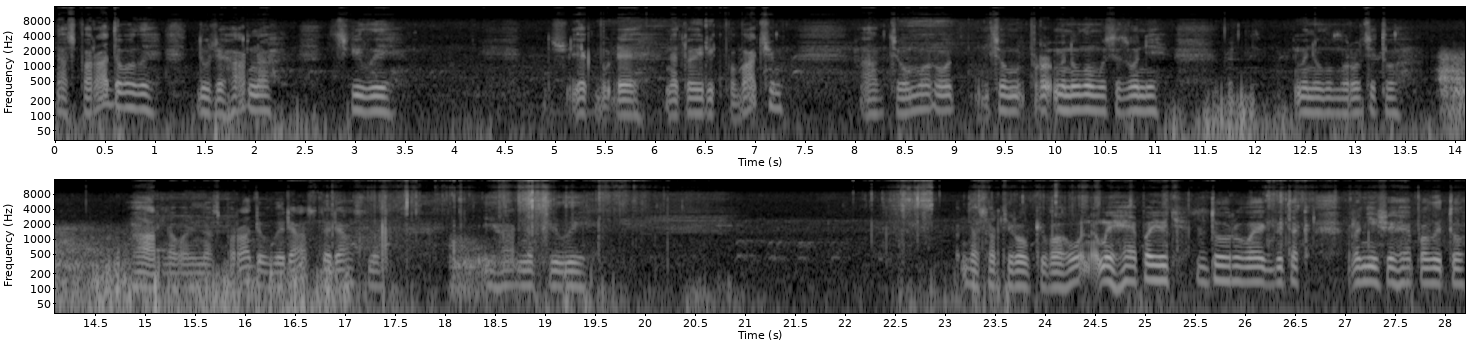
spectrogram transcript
нас порадували, дуже гарно цвіли. Як буде на той рік побачимо. А в цьому році, цьому минулому сезоні, минулому році то гарно вони нас порадували, рясно, рясно і гарно цвіли. На сортировки вагонами гепають здорово, якби так раніше гепали, то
